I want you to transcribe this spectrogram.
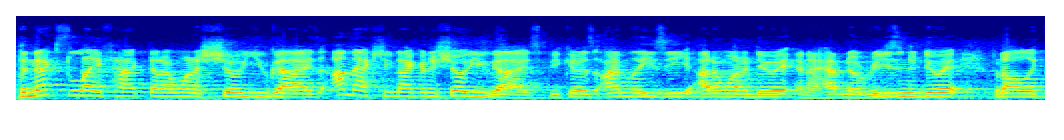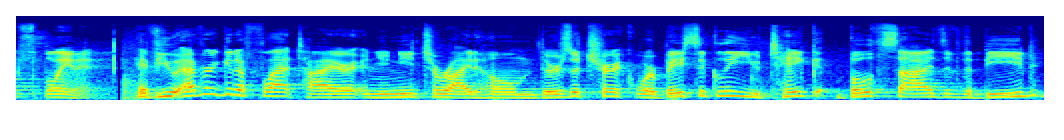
The next life hack that I wanna show you guys, I'm actually not gonna show you guys because I'm lazy, I don't wanna do it, and I have no reason to do it, but I'll explain it. If you ever get a flat tire and you need need to ride home, there's a trick where basically you take both sides of the bead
